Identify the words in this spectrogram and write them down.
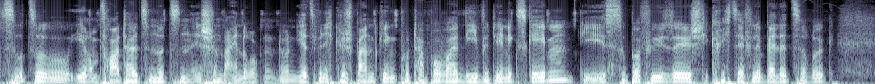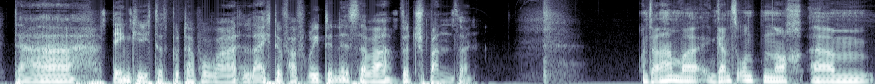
so zu ihrem Vorteil zu nutzen, ist schon beeindruckend. Und jetzt bin ich gespannt gegen Potapova, die wird ihr nichts geben. Die ist super physisch, die kriegt sehr viele Bälle zurück. Da denke ich, dass Potapova leichte Favoritin ist, aber wird spannend sein. Und dann haben wir ganz unten noch ähm,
